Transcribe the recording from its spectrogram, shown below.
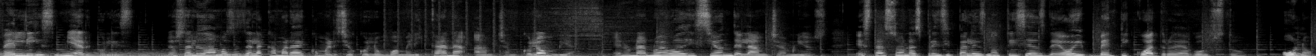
Feliz miércoles. Los saludamos desde la Cámara de Comercio Colomboamericana AmCham Colombia, en una nueva edición del AmCham News. Estas son las principales noticias de hoy, 24 de agosto. 1.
